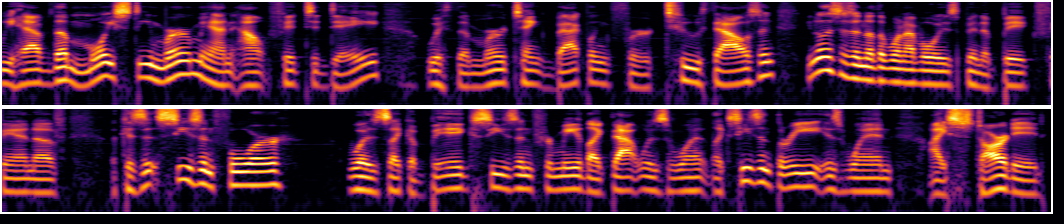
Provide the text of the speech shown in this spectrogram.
We have the Moisty Merman outfit today with the Mertank backbling for 2000. You know, this is another one I've always been a big fan of because it's season four was like a big season for me. Like that was when like season three is when I started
